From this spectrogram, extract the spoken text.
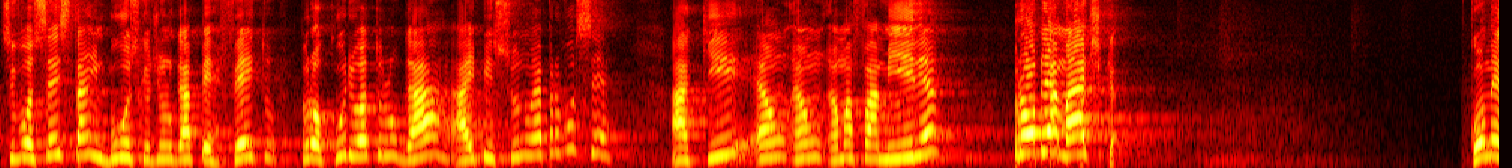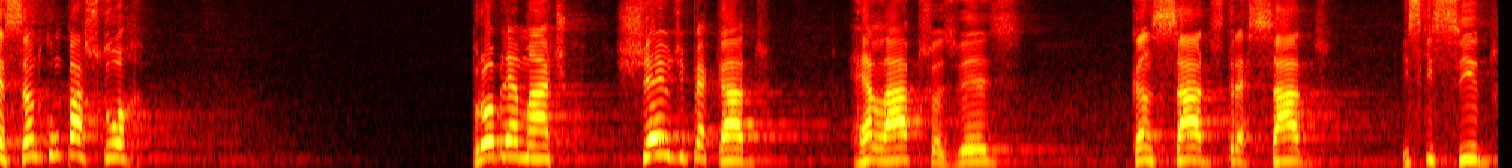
Se você está em busca de um lugar perfeito, procure outro lugar. A Ibisu não é para você. Aqui é, um, é, um, é uma família problemática. Começando com o pastor. Problemático, cheio de pecado, relapso às vezes, cansado, estressado, esquecido.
